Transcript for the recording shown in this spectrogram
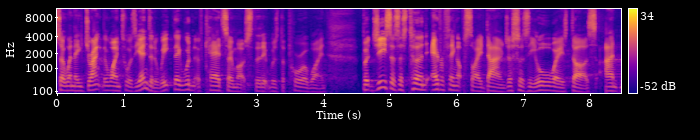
So when they drank the wine towards the end of the week, they wouldn't have cared so much that it was the poorer wine. But Jesus has turned everything upside down, just as he always does. And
